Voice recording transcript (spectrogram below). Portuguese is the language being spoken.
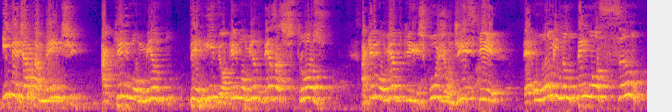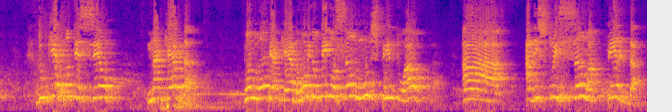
imediatamente aquele momento terrível, aquele momento desastroso, aquele momento que Spurgeon diz que é, o homem não tem noção do que aconteceu na queda, quando houve a queda. O homem não tem noção do mundo espiritual, a, a destruição, a perda.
